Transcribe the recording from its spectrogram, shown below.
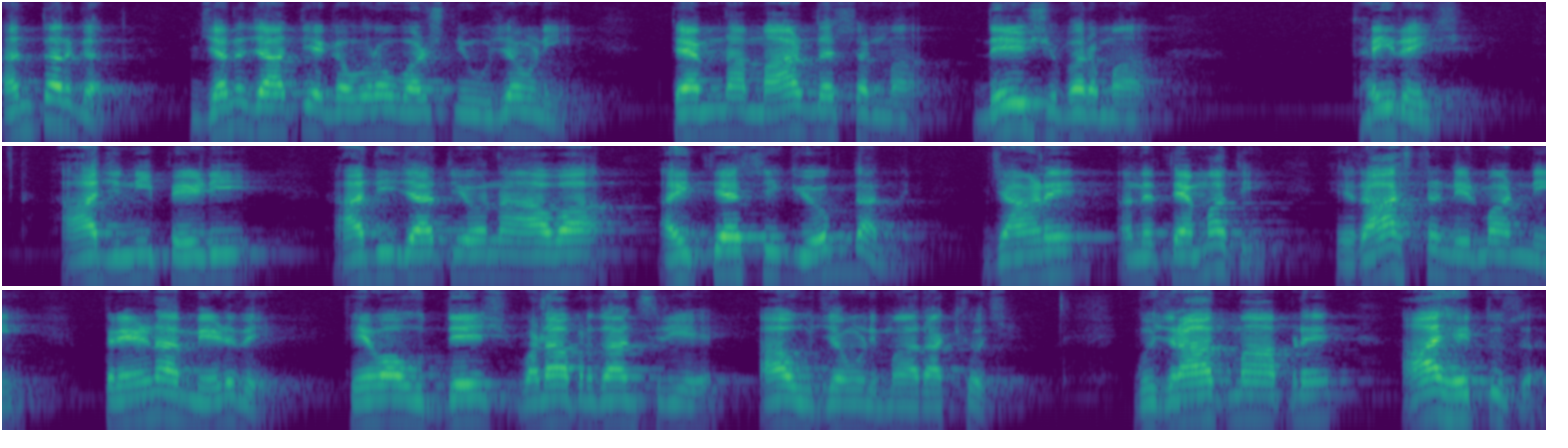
અંતર્ગત જનજાતીય ગૌરવ વર્ષની ઉજવણી તેમના માર્ગદર્શનમાં દેશભરમાં થઈ રહી છે. આજની પેઢી આદિજાતિઓના આવા ઐતિહાસિક યોગદાનને જાણે અને તેમાંથી રાષ્ટ્ર નિર્માણની પ્રેરણા મેળવે તેવા ઉદ્દેશ વડાપ્રધાનશ્રીએ આ ઉજવણીમાં રાખ્યો છે. ગુજરાતમાં આપણે આ હેતુસર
